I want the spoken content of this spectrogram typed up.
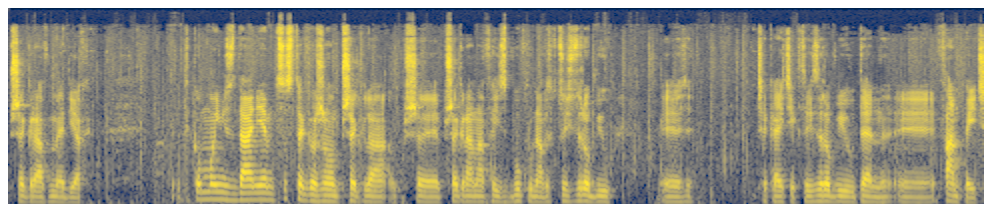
przegra w mediach. Tylko moim zdaniem, co z tego, że on przegra, prze, przegra na Facebooku, nawet ktoś zrobił, yy, czekajcie, ktoś zrobił ten yy, fanpage,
